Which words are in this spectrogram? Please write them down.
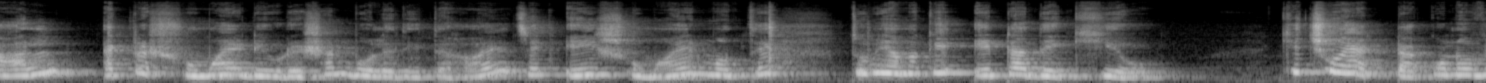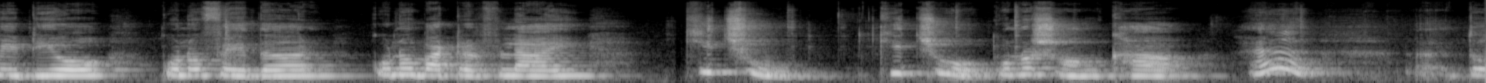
কাল একটা সময় ডিউরেশন বলে দিতে হয় যে এই সময়ের মধ্যে তুমি আমাকে এটা দেখিও। কিছু একটা, কোনো ভিডিও কোনো ফেদার কোনো বাটারফ্লাই কিছু কিছু, কোনো সংখ্যা হ্যাঁ? তো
